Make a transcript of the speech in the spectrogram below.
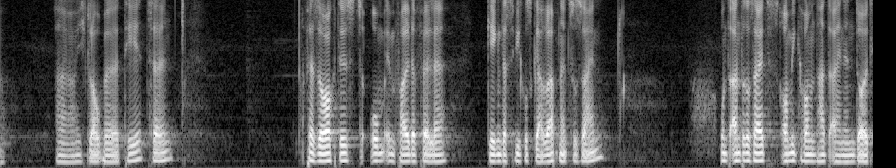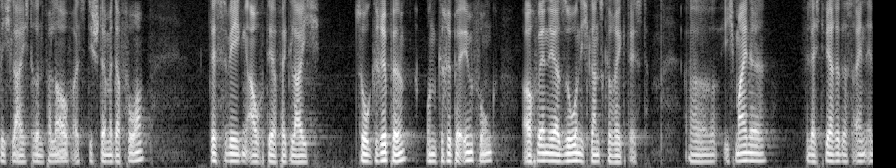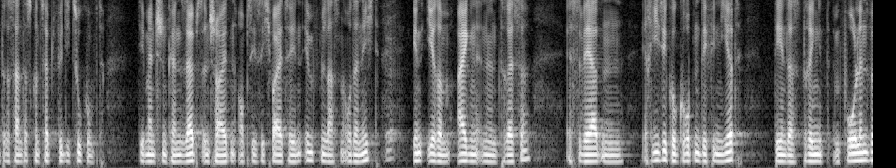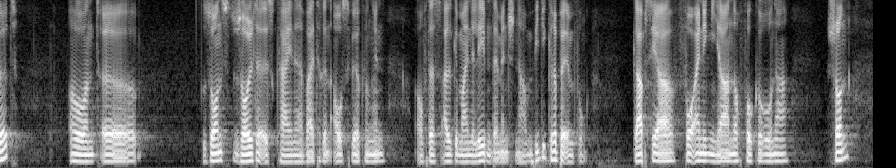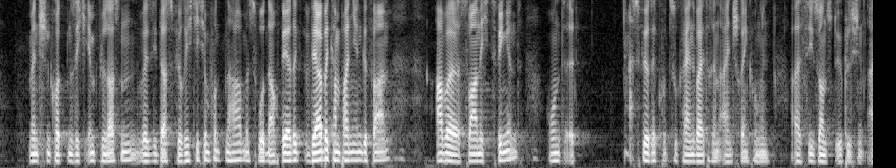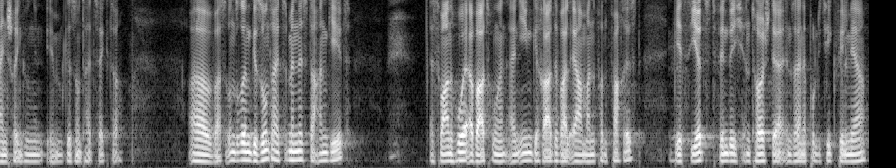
äh, ich glaube T-Zellen versorgt ist, um im Fall der Fälle gegen das Virus gewappnet zu sein. Und andererseits, Omikron hat einen deutlich leichteren Verlauf als die Stämme davor. Deswegen auch der Vergleich zur Grippe und Grippeimpfung, auch wenn er so nicht ganz korrekt ist. Äh, ich meine, vielleicht wäre das ein interessantes Konzept für die Zukunft. Die Menschen können selbst entscheiden, ob sie sich weiterhin impfen lassen oder nicht, in ihrem eigenen Interesse. Es werden Risikogruppen definiert, denen das dringend empfohlen wird. Und äh, sonst sollte es keine weiteren Auswirkungen auf das allgemeine Leben der Menschen haben, wie die Grippeimpfung. Gab es ja vor einigen Jahren noch vor Corona schon. Menschen konnten sich impfen lassen, weil sie das für richtig empfunden haben. Es wurden auch Werbe Werbekampagnen gefahren, aber es war nicht zwingend und äh, es führte zu keinen weiteren Einschränkungen als die sonst üblichen Einschränkungen im Gesundheitssektor. Äh, was unseren Gesundheitsminister angeht, es waren hohe Erwartungen an ihn, gerade weil er ein Mann von Fach ist. Jetzt, jetzt finde ich, enttäuscht er in seiner Politik viel mehr,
